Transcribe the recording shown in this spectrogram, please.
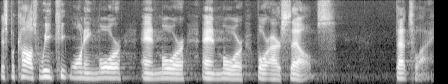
It's because we keep wanting more and more and more for ourselves. That's why.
